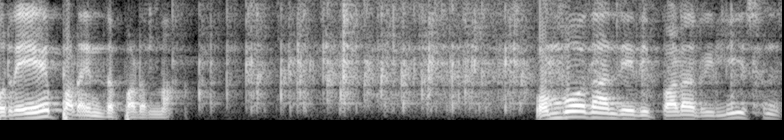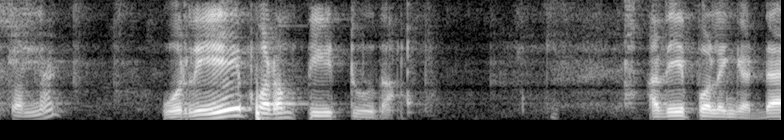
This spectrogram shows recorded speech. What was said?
ஒரே படம் இந்த படம் தான். ஒம்போதாம் தேதி படம் ரிலீஸ்னு சொன்ன ஒரே படம் பி டூ தான். அதே போல் இங்கே டே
